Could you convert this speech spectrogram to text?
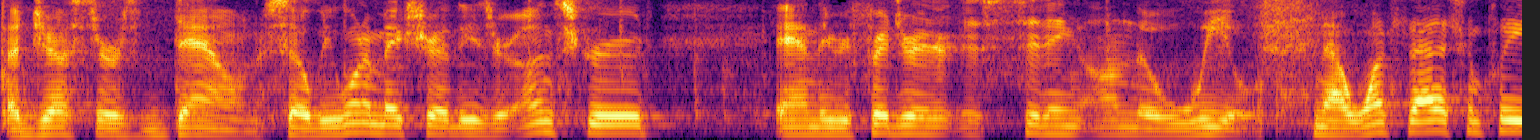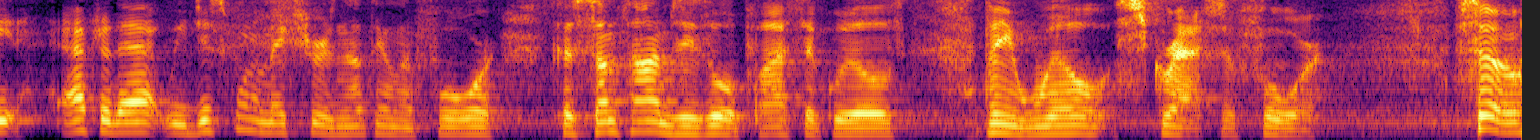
adjusters down. So we wanna make sure these are unscrewed and the refrigerator is sitting on the wheels. Now, once that is complete, after that, we just wanna make sure there's nothing on the floor because sometimes these little plastic wheels, they will scratch the floor. So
